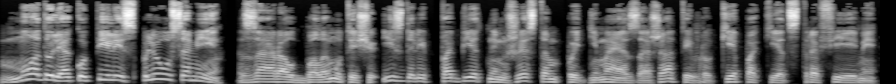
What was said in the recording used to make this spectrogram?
«Модуль окупили с плюсами!» – заорал Баламут еще издали, победным жестом поднимая зажатый в руке пакет с трофеями.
